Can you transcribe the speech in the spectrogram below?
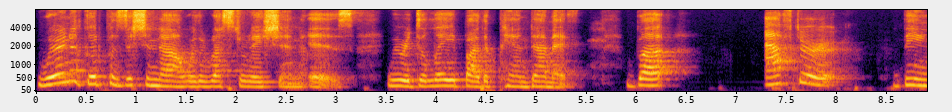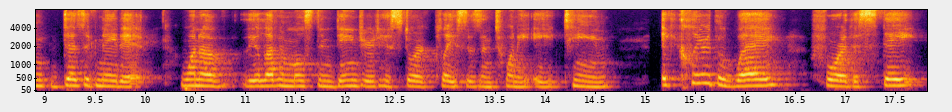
We're in a good position now where the restoration is. We were delayed by the pandemic, but after being designated one of the 11 most endangered historic places in 2018, it cleared the way for the state,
